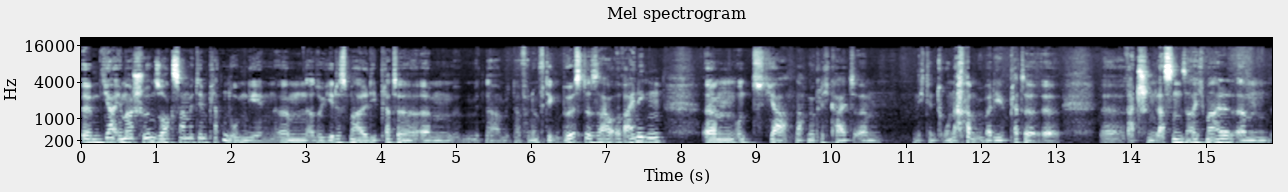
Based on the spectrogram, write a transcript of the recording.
Ähm, ja, immer schön sorgsam mit den Platten umgehen. Ähm, also jedes Mal die Platte ähm, mit, einer, mit einer vernünftigen Bürste reinigen ähm, und ja, nach Möglichkeit ähm, nicht den Tonarm über die Platte äh, äh, ratschen lassen, sag ich mal. Ähm,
